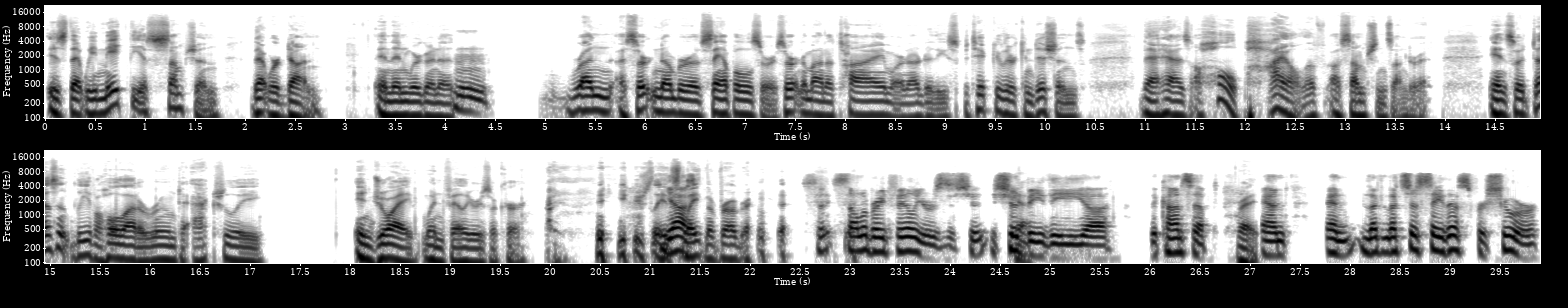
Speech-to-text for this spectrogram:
is that we make the assumption that we're done and then we're going to mm run a certain number of samples or a certain amount of time or under these particular conditions that has a whole pile of assumptions under it. And so it doesn't leave a whole lot of room to actually enjoy when failures occur. Usually it's late in the program. celebrate failures should, should yeah. be the uh, the concept. Right. And and let, us just say this for sure,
